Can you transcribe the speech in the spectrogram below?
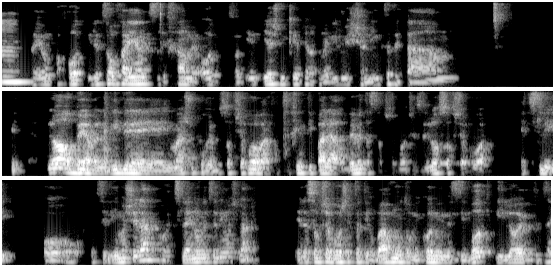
mm. היום פחות. היא לצורך העניין צריכה מאוד, זאת אומרת, יש מקרים שאנחנו נגיד משנים קצת את ה... לא הרבה, אבל נגיד אה, אם משהו קורה בסוף שבוע, ואנחנו צריכים טיפה לערבב את הסוף שבוע, שזה לא סוף שבוע אצלי או אצל אימא שלה, או אצלנו אצל אימא שלה, אלא סוף שבוע שקצת ערבבנו אותו מכל מיני סיבות, היא לא אוהבת את זה.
